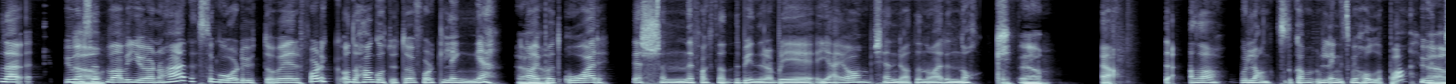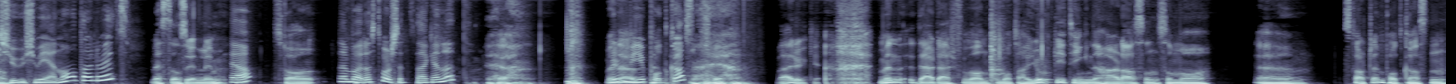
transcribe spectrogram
Det er, uansett hva vi gjør nå her, så går det utover folk, og det har gått utover folk lenge. Ja, ja. på et år. Jeg skjønner faktisk at det begynner å bli Jeg òg kjenner jo at det nå er nok. Ja. Det, altså, hvor, langt, hvor lenge skal vi holde på? Ut Ja. 2021 nå, antageligvis? Mest sannsynlig. Ja. Så Det er bare å stålsette seg, Kenneth. ja. Det blir mye podkast. ja, hver uke. Men det er derfor man på en måte har gjort de tingene her, da, sånn som å eh, starte den podkasten.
